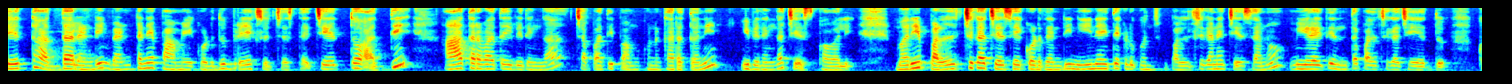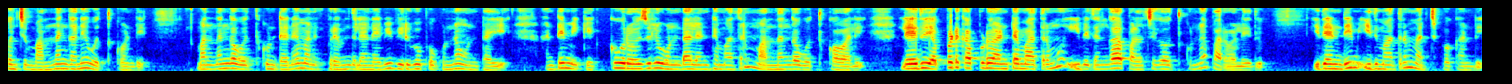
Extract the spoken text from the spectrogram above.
చేత్తో అద్దాలండి. వెంటనే పామేయకూడదు. బ్రేక్స్ వచ్చేస్తాయి. చేత్తో అద్ది ఆ తర్వాత ఈ విధంగా చపాతీ పంపుకున్న కర్రతోని ఈ విధంగా చేసుకోవాలి. మరీ పల్చగా చేసేయకూడదండి. నేనైతే ఇక్కడ కొంచెం పల్చగానే చేశాను. మీరైతే ఇంత పల్చగా చేయొద్దు. కొంచెం మందంగానే ఒత్తుకోండి. మందంగా ఒత్తుకుంటేనే మనకి ప్రమిదలు అనేవి విరిగిపోకుండా ఉంటాయి. అంటే మీకు ఎక్కువ రోజులు ఉండాలంటే మాత్రం మందంగా ఒత్తుకోవాలి. లేదు ఎప్పటికప్పుడు అంటే మాత్రము ఈ విధంగా పలచగా ఒత్తుకున్నా పర్వాలేదు. ఇదండి ఇది మాత్రం మర్చిపోకండి.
